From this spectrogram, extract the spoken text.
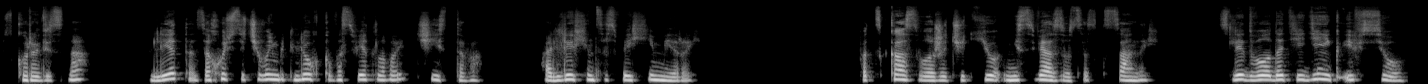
Скоро весна, лето, захочется чего-нибудь легкого, светлого, чистого. А Лехин со своей химерой. Подсказывало же чутье не связываться с Ксаной. Следовало дать ей денег и все.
